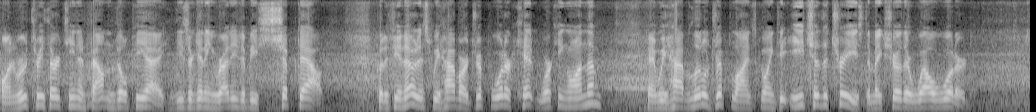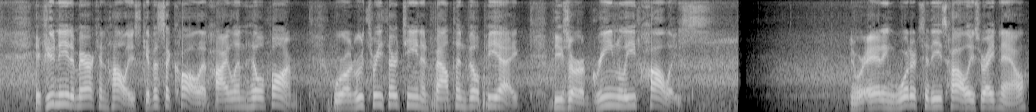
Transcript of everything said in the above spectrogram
on Route 313 in Fountainville, PA. These are getting ready to be shipped out. But if you notice, we have our drip water kit working on them and we have little drip lines going to each of the trees to make sure they're well watered. If you need American hollies, give us a call at Highland Hill Farm. We're on Route 313 in Fountainville, PA. These are green leaf hollies. And we're adding water to these hollies right now.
